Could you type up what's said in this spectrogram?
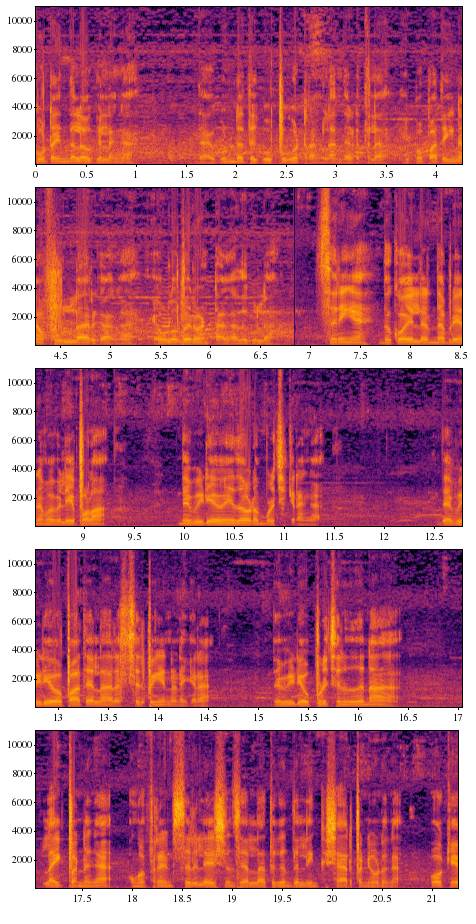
கூட்டம் இந்தளவுக்கு இல்லைங்க. இந்த குண்டத்துக்கு உப்பு கொட்டுறாங்களா அந்த இடத்துல. இப்போ பார்த்தீங்கன்னா ஃபுல்லாக இருக்காங்க. எவ்வளோ பேர் வந்துட்டாங்க அதுக்குள்ளே? சரிங்க. இந்த கோயிலேருந்து அப்படியே நம்ம வெளியே போகலாம். இந்த வீடியோவையும் இதோட முடிச்சுக்கிறேங்க. இந்த வீடியோவை பார்த்து எல்லாம் ரசிச்சிருப்பீங்கன்னு நினைக்கிறேன். இந்த வீடியோ பிடிச்சிருந்ததுன்னா லைக் பண்ணுங்கள் உங்கள் ஃப்ரெண்ட்ஸ் ரிலேஷன்ஸ் எல்லாத்துக்கும் இந்த லிங்க் ஷேர் பண்ணி விடுங்க ஓகே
